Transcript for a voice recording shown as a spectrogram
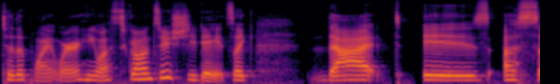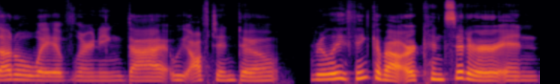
to the point where he wants to go on sushi dates. Like, that is a subtle way of learning that we often don't really think about or consider. And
